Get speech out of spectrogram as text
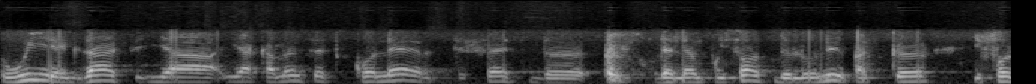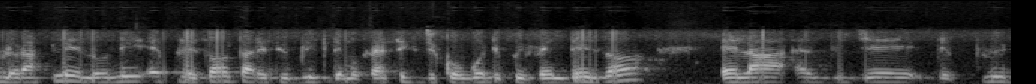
Oui, exact. Il y, a, quand même cette colère du fait de, l'impuissance de l'ONU parce que, il faut le rappeler, l'ONU est présente en République démocratique du Congo depuis 22 ans. Elle a un budget, de plus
